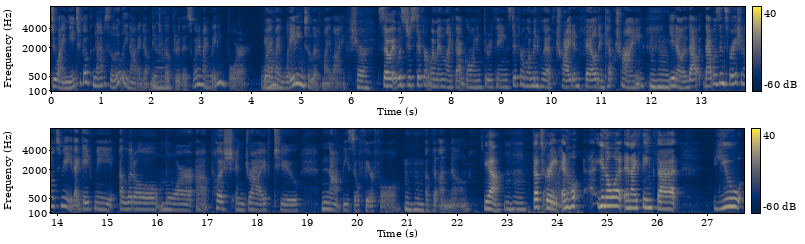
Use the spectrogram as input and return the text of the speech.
Do I need to go? No, absolutely not. I don't need to go through this. What am I waiting for? Why Yeah. am I waiting to live my life? Sure. So it was just different women like that going through things, different women who have tried and failed and kept trying. Mm-hmm. You know, that that was inspirational to me. That gave me a little more uh, push and drive to not be so fearful mm-hmm. of the unknown. Yeah. Mm-hmm. That's great. And ho- you know what? And I think that you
